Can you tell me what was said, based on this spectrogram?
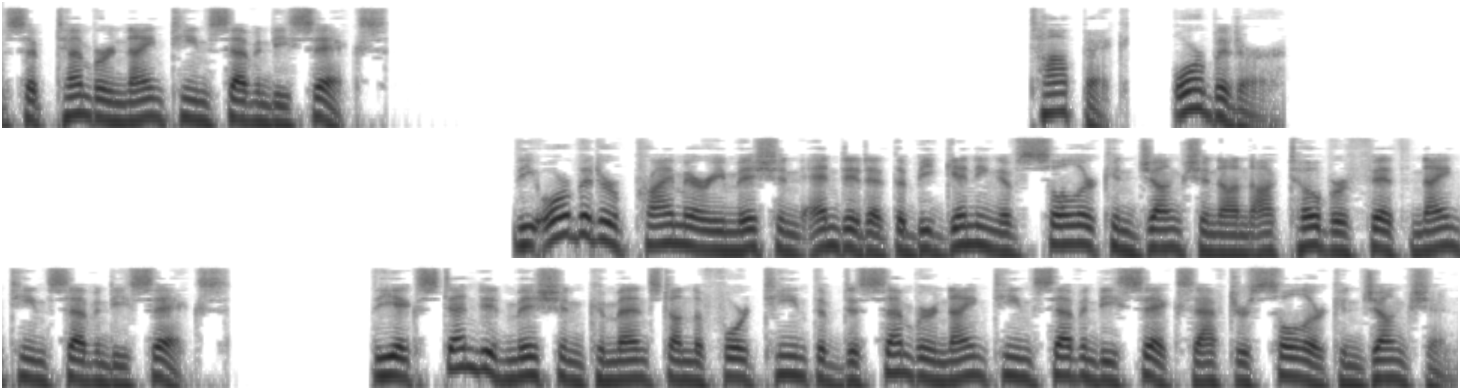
September 1976. Orbiter The orbiter primary mission ended at the beginning of solar conjunction on October 5, 1976. The extended mission commenced on 14 December 1976 after solar conjunction.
